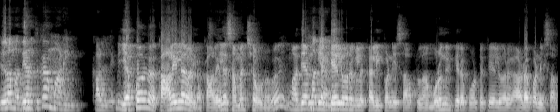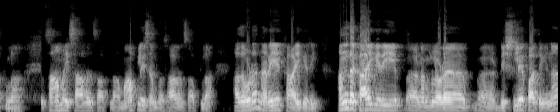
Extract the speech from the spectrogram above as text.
இதெல்லாம் மத்தியானத்துக்கா மார்னிங் காலையில? எப்போ காலையில வேண்டாம். காலையில சமைச்ச உணவு மத்தியானத்துல மத்தியானம். கேழ்வரகுல களி பண்ணி சாப்பிடலாம் முருங்கைக்கீரை போட்டு கேழ்வரகு அடை பண்ணி சாப்பிடலாம் சாமை சாதம் சாப்பிடலாம் மாப்பிள்ளை சம்பா சாதம் சாப்பிடலாம். அதோட நிறைய காய்கறி. அந்த காய்கறி நம்மளோட டிஷ்லேயே பார்த்தீங்கன்னா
